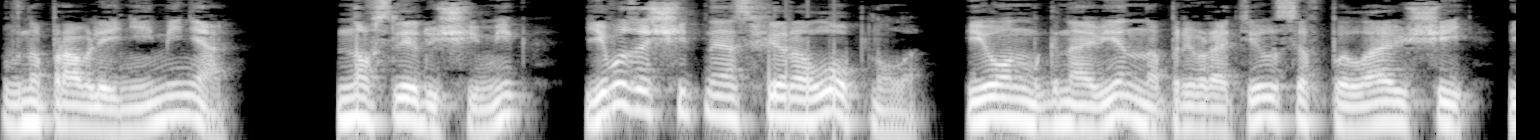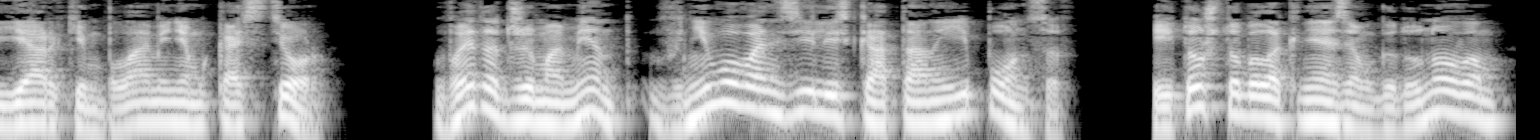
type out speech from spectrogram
в направлении меня. Но в следующий миг его защитная сфера лопнула, и он мгновенно превратился в пылающий ярким пламенем костер. В этот же момент в него вонзились катаны японцев, и то, что было князем Годуновым,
